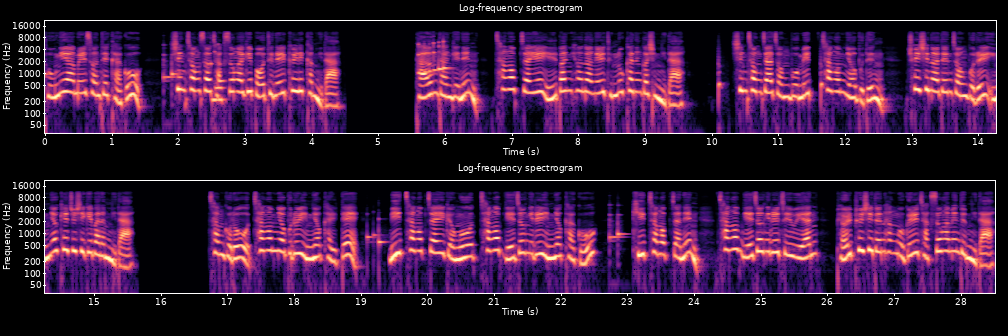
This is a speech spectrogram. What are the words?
동의함을 선택하고 신청서 작성하기 버튼을 클릭합니다. 다음 단계는 창업자의 일반 현황을 등록하는 것입니다. 신청자 정보 및 창업 여부 등 최신화된 정보를 입력해 주시기 바랍니다. 참고로 창업 여부를 입력할 때 미창업자의 경우 창업 예정일을 입력하고 기창업자는 창업 예정일을 제외한 별 표시된 항목을 작성하면 됩니다.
